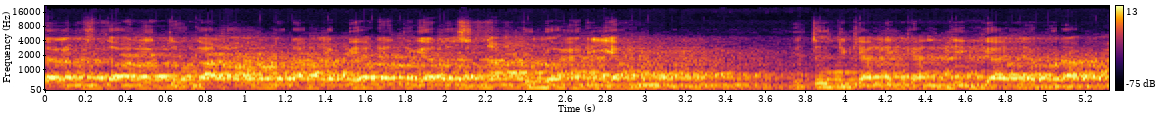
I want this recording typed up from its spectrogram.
dalam setahun itu kalau kurang lebih ada 360 harian itu dikalikan tiga ada berapa?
